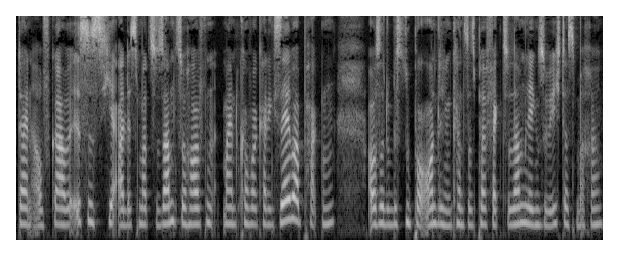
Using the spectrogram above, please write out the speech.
deine Aufgabe ist es, hier alles mal zusammenzuhaufen. Meinen Koffer kann ich selber packen, außer du bist super ordentlich und kannst das perfekt zusammenlegen, so wie ich das mache.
